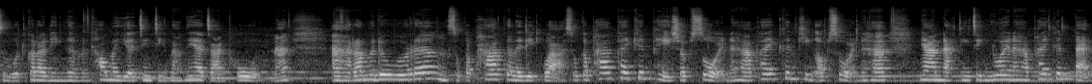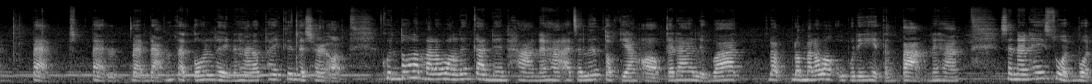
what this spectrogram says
สมมติกรณีเงินมันเข้ามาเยอะจริงๆตามที่อาจารย์พูดนะอ่าเรามาดูเรื่องสุขภาพกันเลยดีกว่า สุขภาพไพ่ขึ้น Page of Swords นะคะไพ่ขึ้น King of สวยนะคะงานหนักจริง ๆด้วยนะคะไพ่ขึ้น8 8 8 8ดาบตั้งแต่ต้นเลยนะคะ แล้วไพ่ขึ้น The Chariot คุณต้องระมัดระวังเรื่องการเดินทางนะคะ อาจจะเลือดตกยางออกก็ได้หรือว่าเรามาระวังอุบัติเหตุต่างๆนะคะ ฉะนั้นให้สวดบท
